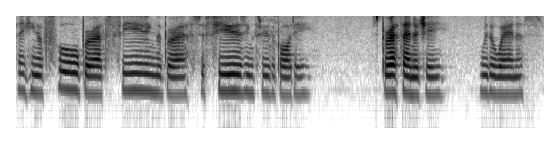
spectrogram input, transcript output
Taking a full breath, feeling the breath suffusing through the body, it's breath energy with awareness.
